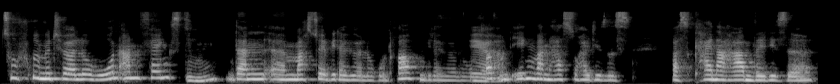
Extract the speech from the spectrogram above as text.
zu früh mit Hyaluron anfängst, Mhm. dann äh, machst du ja wieder Hyaluron drauf und wieder Hyaluron Ja. drauf. Und irgendwann hast du halt dieses, was keiner haben will, diese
